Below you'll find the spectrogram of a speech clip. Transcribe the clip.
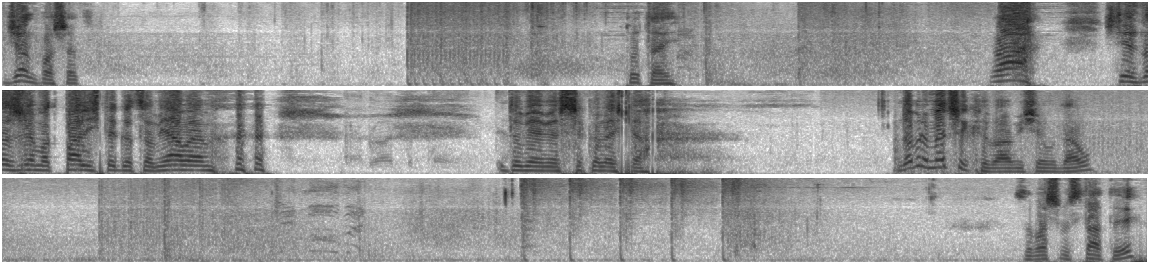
Gdzie on poszedł? Tutaj. A! Już nie zdążyłem odpalić tego, co miałem. I tu miałem jeszcze kolesia. Dobry meczek chyba mi się udał. Zobaczmy staty.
